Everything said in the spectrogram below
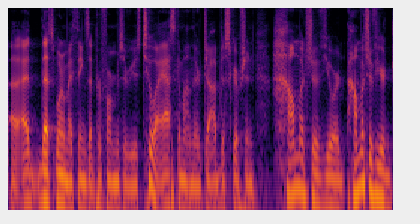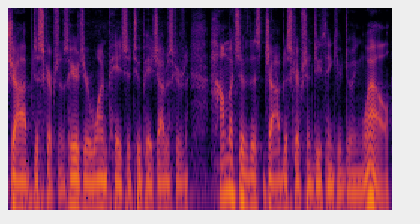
uh, I- that's one of my things at performance reviews too. I ask them on their job description how much of your how much of your job description so here's your one page to two page job description how much of this job description do you think you're doing well?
